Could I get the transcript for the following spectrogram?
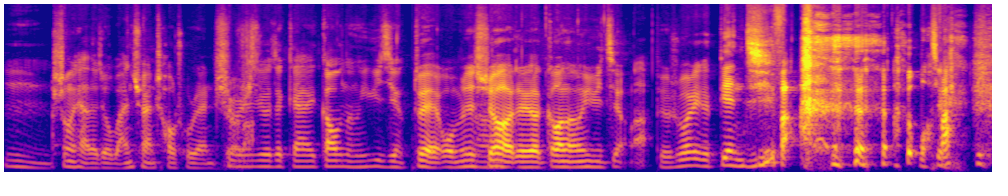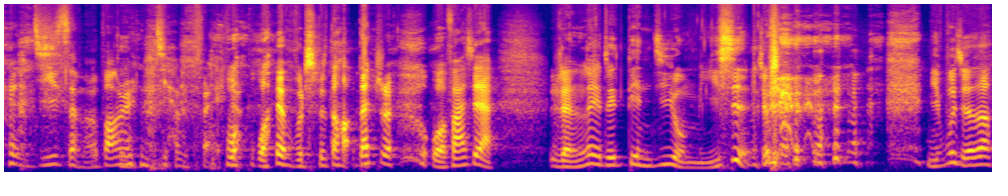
嗯，剩下的就完全超出认知了是不是。就得该高能预警？对，我们就需要这个高能预警了，比如说这个电击法，我发电击怎么帮人减肥？我我也不知道，但是我发现人类对电击有迷信，就是 你不觉得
